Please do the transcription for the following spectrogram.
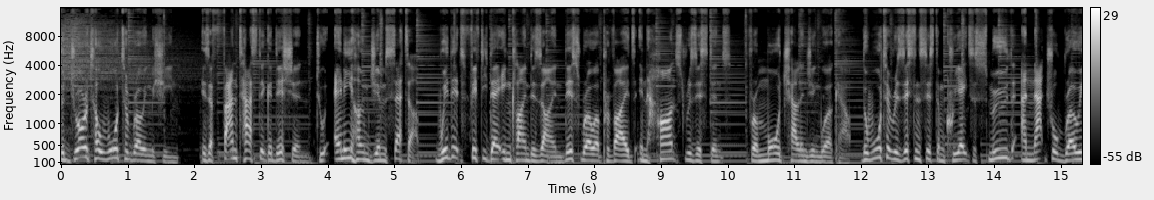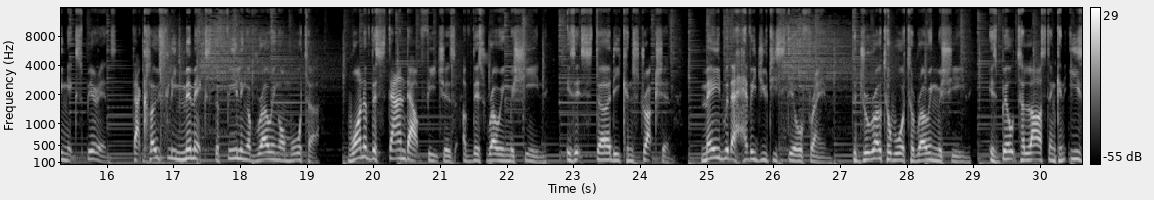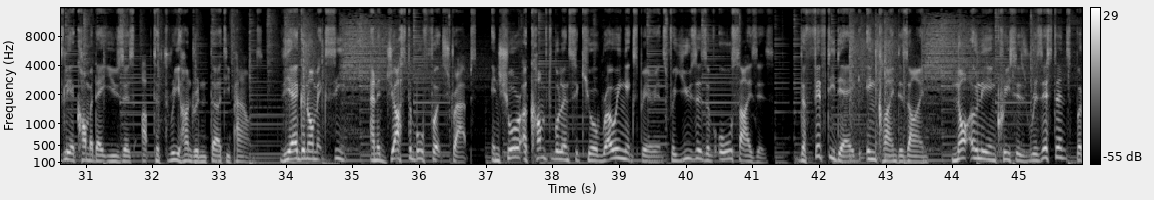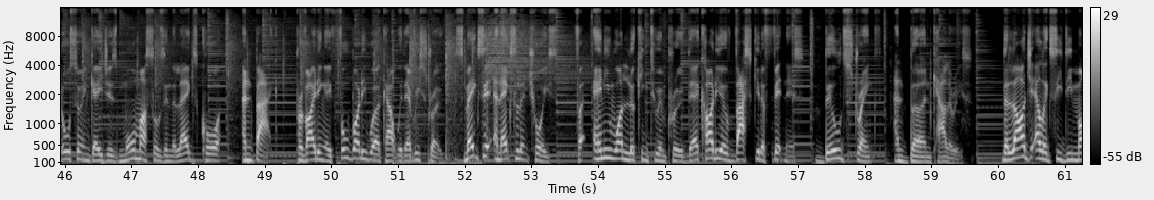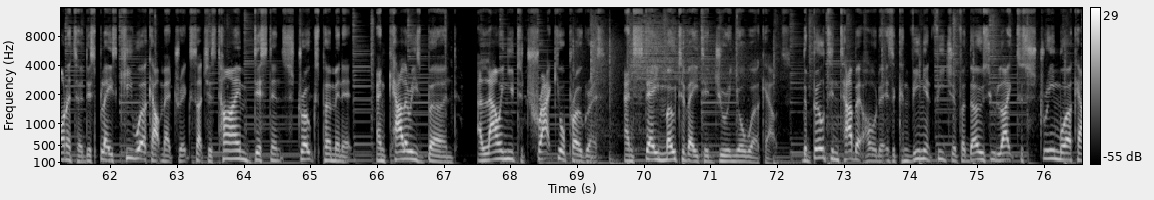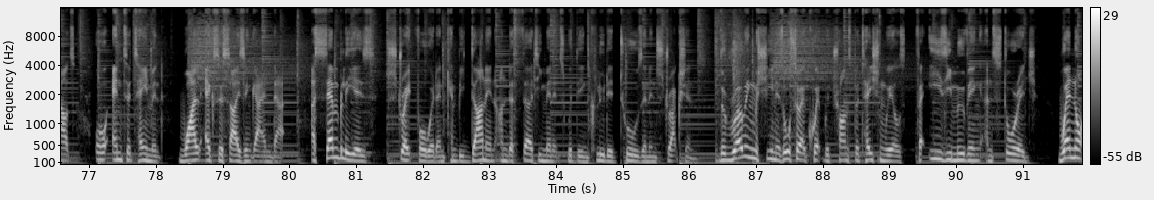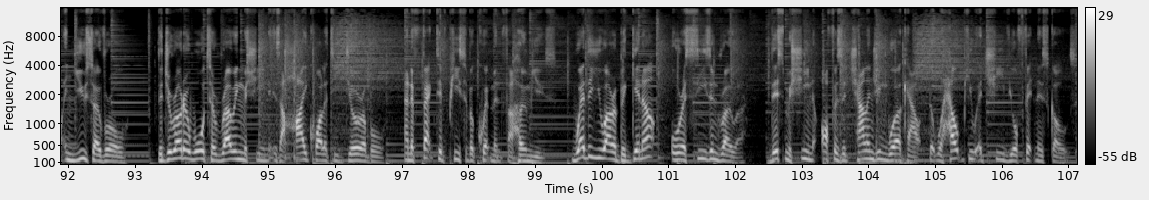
The JOROTO water rowing machine is a fantastic addition to any home gym setup. With its 50-day incline design, this rower provides enhanced resistance for a more challenging workout. The water resistance system creates a smooth and natural rowing experience that closely mimics the feeling of rowing on water. One of the standout features of this rowing machine is its sturdy construction. Made with a heavy-duty steel frame, the JOROTO water rowing machine is built to last and can easily accommodate users up to 330 pounds. The ergonomic seat and adjustable foot straps ensure a comfortable and secure rowing experience for users of all sizes. The 50-deg incline design not only increases resistance but also engages more muscles in the legs, core, and back, providing a full-body workout with every stroke. This makes it an excellent choice for anyone looking to improve their cardiovascular fitness, build strength, and burn calories. The large LCD monitor displays key workout metrics such as time, distance, strokes per minute, and calories burned, allowing you to track your progress and stay motivated during your workouts. The built-in tablet holder is a convenient feature for those who like to stream workouts or entertainment while exercising and that. Assembly is straightforward and can be done in under 30 minutes with the included tools and instructions. The rowing machine is also equipped with transportation wheels for easy moving and storage when not in use overall. The JOROTO Water rowing machine is a high-quality, durable, and effective piece of equipment for home use. Whether you are a beginner or a seasoned rower, this machine offers a challenging workout that will help you achieve your fitness goals.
